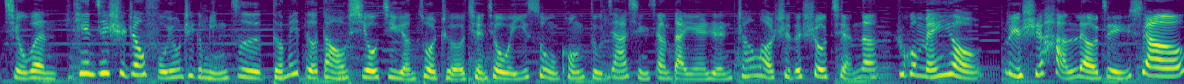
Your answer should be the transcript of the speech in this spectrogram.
请问天津市政府用这个名字得没得到《西游记》原作者、全球唯一孙悟空独家形象代言人张老师的授权呢？如果没有，律师函了解一下哦。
